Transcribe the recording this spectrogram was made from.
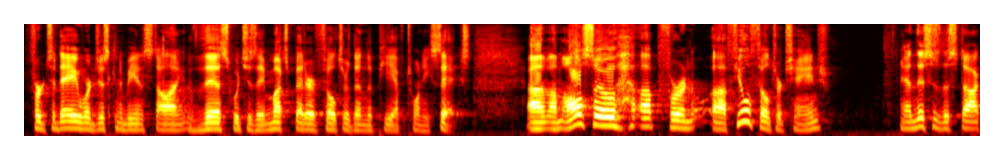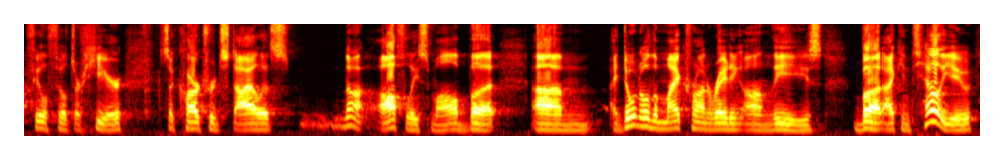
for today, we're just gonna be installing this, which is a much better filter than the PF26. Um, I'm also up for a uh, fuel filter change. And this is the stock fuel filter here. It's a cartridge style. It's not awfully small, but um, I don't know the micron rating on these, but I can tell you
